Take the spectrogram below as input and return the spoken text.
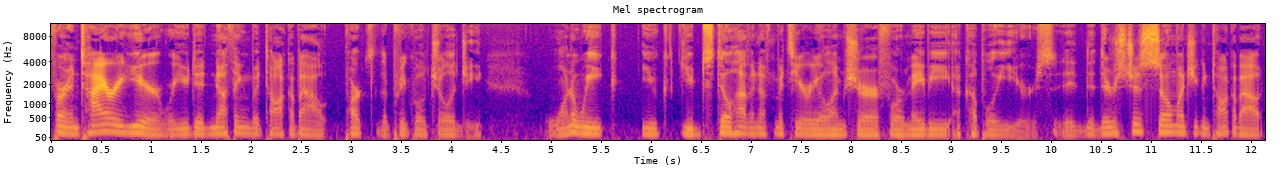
for an entire year where you did nothing but talk about parts of the prequel trilogy. One a week, you you'd still have enough material, I'm sure, for maybe a couple of years. It- there's just so much you can talk about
